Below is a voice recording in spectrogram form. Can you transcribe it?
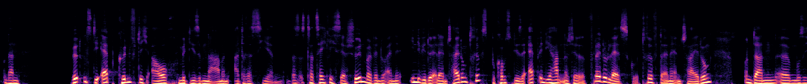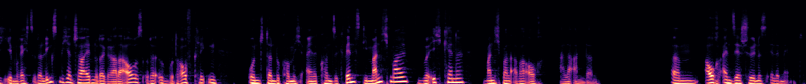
Und dann wird uns die App künftig auch mit diesem Namen adressieren. Und das ist tatsächlich sehr schön, weil wenn du eine individuelle Entscheidung triffst, bekommst du diese App in die Hand und dann steht Fredulesco, trifft deine Entscheidung. Und dann äh, muss ich eben rechts oder links mich entscheiden oder geradeaus oder irgendwo draufklicken. Und dann bekomme ich eine Konsequenz, die manchmal nur ich kenne, manchmal aber auch alle anderen. Ähm, auch ein sehr schönes Element.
